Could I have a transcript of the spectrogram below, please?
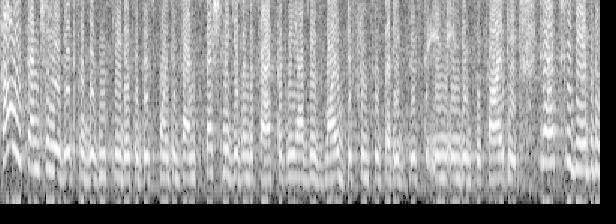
How essential is it for business leaders at this point in time, especially given the fact that we have these wide differences that exist in Indian society, to actually be able to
